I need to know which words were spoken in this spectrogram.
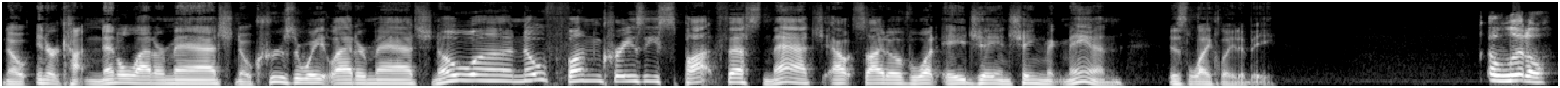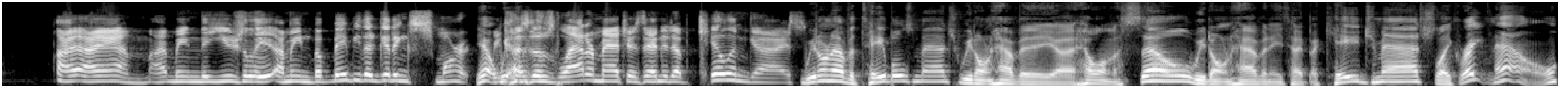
no Intercontinental ladder match, no Cruiserweight ladder match, no uh, no fun, crazy spot fest match outside of what AJ and Shane McMahon is likely to be. A little. I, I am. I mean, they usually. I mean, but maybe they're getting smart. Yeah, we- because those ladder matches ended up killing guys. we don't have a tables match. We don't have a uh, Hell in a Cell. We don't have any type of cage match. Like right now,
